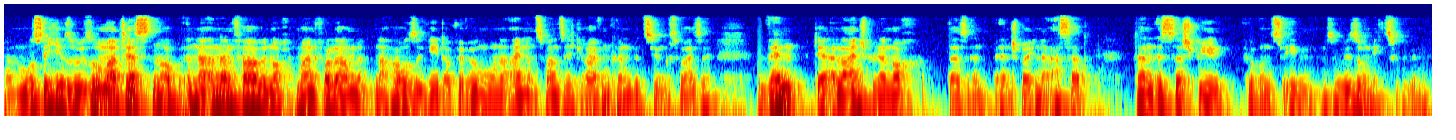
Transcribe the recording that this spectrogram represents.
Dann muss ich hier sowieso mal testen, ob in einer anderen Farbe noch mein Voller mit nach Hause geht, ob wir irgendwo eine 21 greifen können, beziehungsweise wenn der Alleinspieler noch das entsprechende Ass hat, dann ist das Spiel für uns eben sowieso nicht zu gewinnen.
